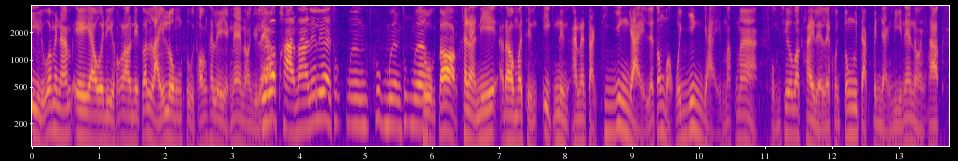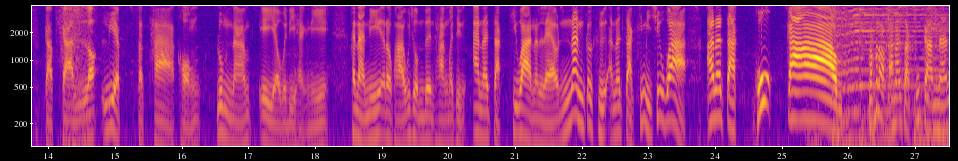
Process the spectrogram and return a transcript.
ดี หรือว่าแม่น้ำเอยาวดีของเราเนี่ยก็ไหลลงสู่ท้องทะเลอย่างแน่นอนอยู่แล้เรียกวว่าผ่านมาเรื่อยๆ ทุกเมืองทุกเมืองทุกเมือง ถูกต้องขณะนี้เรามาถึงอีกหนึ่งอาณาจักรที่ยิ่งใหญ่ และต้องบอกว่ายิ่งใหญ่มากๆ ผมเชื่อว่าใครหลายๆคนต้องรู้จักเป็นอย่างดีแน่นอนครับ กับการเลาะเลียบศรัทธาของ ลุ่มน้ำเอยาวดีแห่งนี้ ขณะนี้เราพาผู้ชมเดินทางมาถึงอาณาจักรที่ว่านั้นแล้ว นั่นก็คืออาณาจักรที่มีชื่อว่าอาณาจักรพุกาม สำหรับอาณาจักรพุกามนั้น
